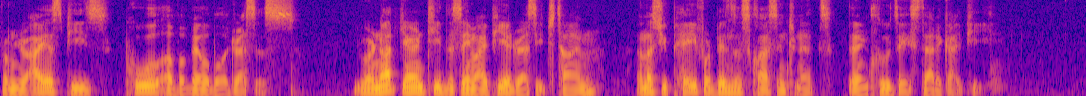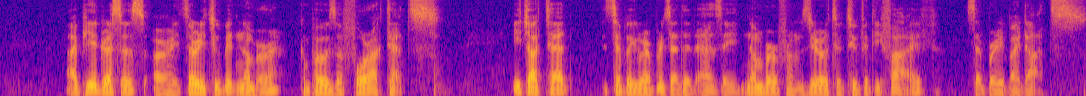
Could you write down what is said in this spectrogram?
from your ISP's pool of available addresses. You are not guaranteed the same IP address each time unless you pay for business class internet that includes a static IP. IP addresses are a 32 bit number composed of four octets. Each octet is typically represented as a number from 0 to 255, separated by dots.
